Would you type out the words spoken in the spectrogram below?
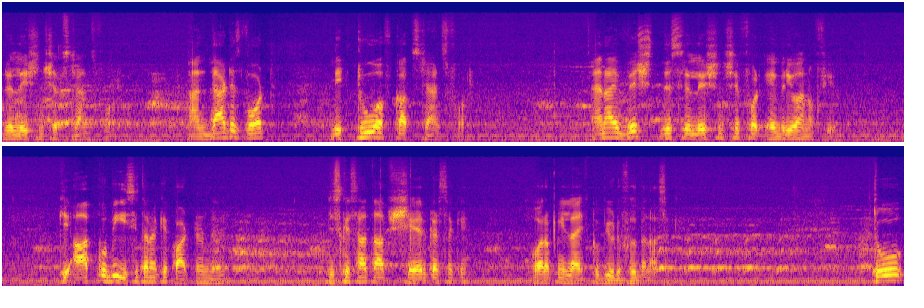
relationship stand for and that is what the two of cup stand for and I wish this relationship for every one of you कि आपको भी इसी तरह के पार्टनर मिले, जिसके साथ आप शेयर कर सकें। और अपनी लाइफ को ब्यूटीफुल बना सकें। तो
